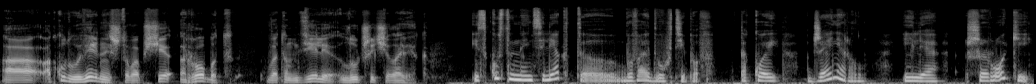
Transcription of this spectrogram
А откуда уверенность, что вообще робот в этом деле лучше человека? Искусственный интеллект э, бывает двух типов. Такой general или широкий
